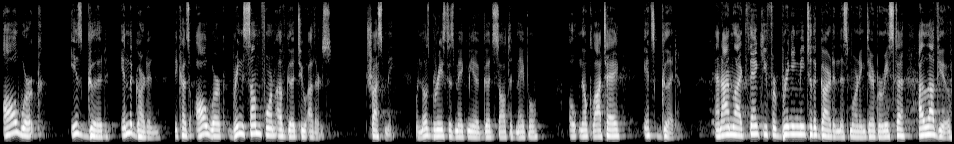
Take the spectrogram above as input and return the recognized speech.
All work is good in the garden because all work brings some form of good to others. Trust me, when those baristas make me a good salted maple oat milk latte, it's good. And I'm like, thank you for bringing me to the garden this morning, dear barista. I love you.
